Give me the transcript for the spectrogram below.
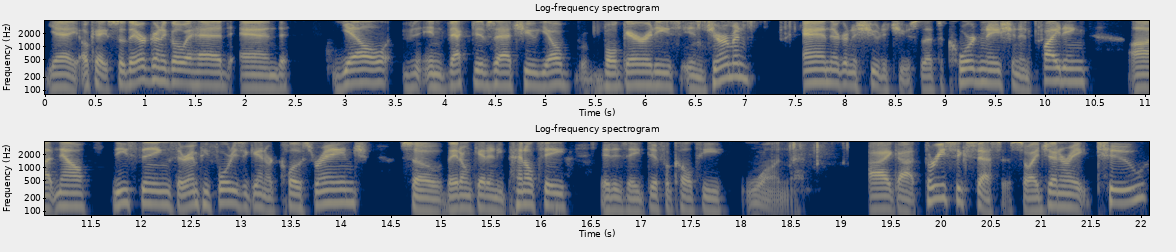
Yay. Okay. So they're going to go ahead and yell invectives at you, yell vulgarities in German, and they're going to shoot at you. So that's a coordination and fighting. Uh, now, these things, their MP40s again are close range, so they don't get any penalty. It is a difficulty one. I got three successes. So I generate two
